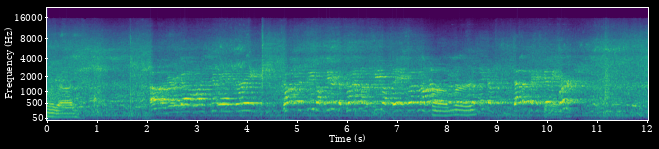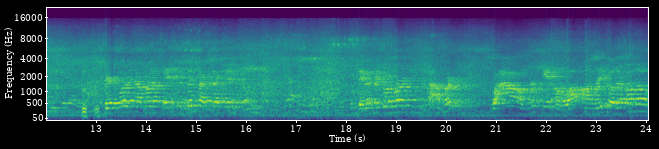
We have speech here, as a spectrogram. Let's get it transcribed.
Oh, God. Oh, here we go, one, two, and three. Come on the speed bump, leaders are coming up on the speed bump, they get close to the Oh, Merch. That looks like it's gonna be Merch. Coming up into the switchback section. As Rico and Merch. Ah, Merch. Wow, Merch getting a lot on Rico there. Oh no.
